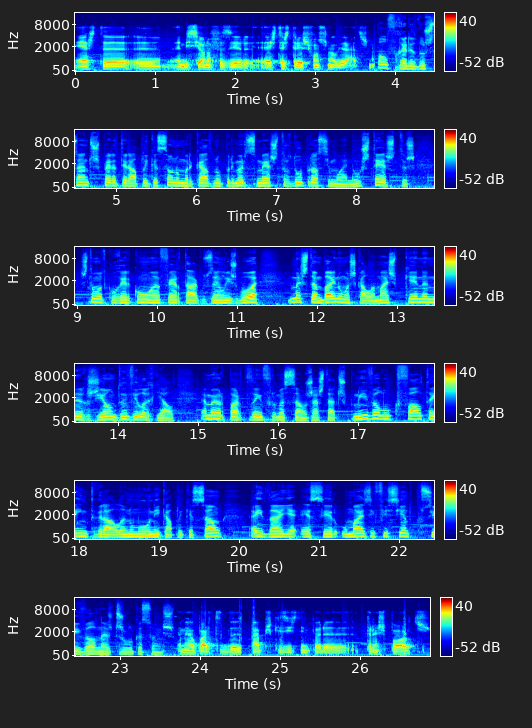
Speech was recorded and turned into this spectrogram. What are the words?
Esta uh, ambiciona fazer estas três funcionalidades. Paulo Ferreira dos Santos espera ter a aplicação no mercado no primeiro semestre do próximo ano. Os testes estão a decorrer com a Fertagos em Lisboa, mas também numa escala mais pequena na região de Vila Real. A maior parte da informação já está disponível, o que falta é integrá-la numa única aplicação a ideia é ser o mais eficiente possível nas deslocações. A maior parte das apps que existem para transportes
